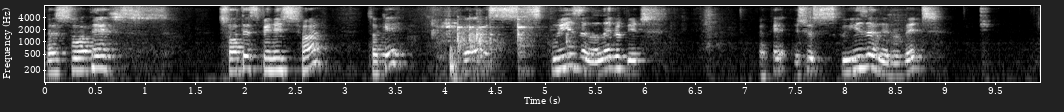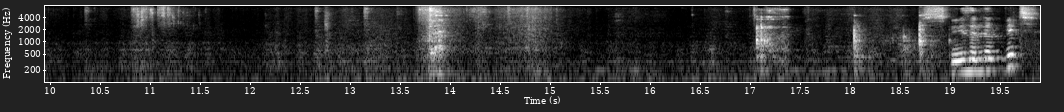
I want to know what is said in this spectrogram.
the saute saute spinach one. Okay. You have to squeeze a little bit. Okay you should squeeze a little bit squeeze a little bit.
